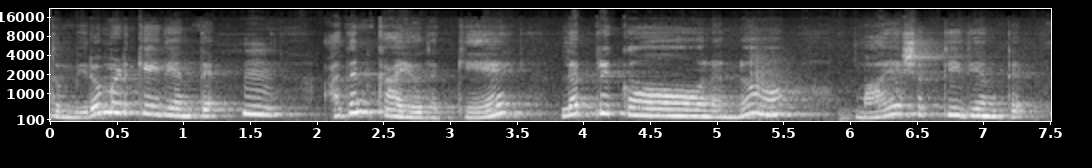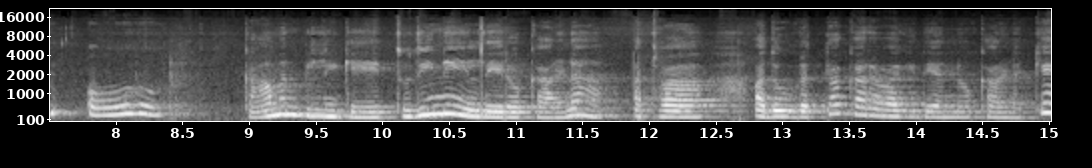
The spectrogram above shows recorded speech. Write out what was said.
ತುಂಬಿರೋ ಮಡಕೆ ಇದೆಯಂತೆ. ಅದನ್ನು ಕಾಯೋದಕ್ಕೆ ಲೆಪ್ರಿಕಾನ್ ಅನ್ನೋ ಮಾಯಾಶಕ್ತಿ ಇದೆಯಂತೆ. ಓಹ್. ಕಾಮನ್ ಬಿಲ್ಲಿಗೆ ತುದಿನೇ ಇಲ್ಲದೆ ಇರೋ ಕಾರಣ ಅಥವಾ ಅದು ವೃತ್ತಾಕಾರವಾಗಿದೆ ಅನ್ನೋ ಕಾರಣಕ್ಕೆ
